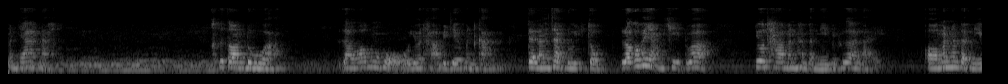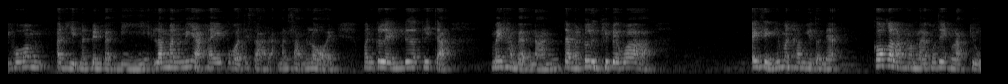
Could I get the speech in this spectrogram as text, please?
มันยากนะ คือตอนดูอะเราก็โมโหโยธาไปเยอะเหมือนกัน แต่หลังจากดูจบ เราก็พยายามคิดว่า โยธามันทำแบบนี้ไปเพื่ออะไร อ๋อ มันทำแบบนี้ เพราะว่าอดีตมันเป็นแบบนี้ แล้วมันไม่อยากให้ประวัติศาสตร์อะมันซ้ำรอย มันก็เลยเลือกที่จะไม่ทำแบบนั้น แต่มันก็ลืมคิดไปว่าไอสิ่งที่มันทำอยู่ตอนเนี้ย ก็กำลังทำร้ายคนที่ตัวเองรักอยู่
